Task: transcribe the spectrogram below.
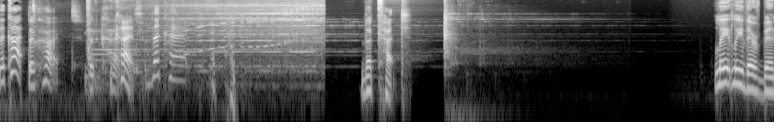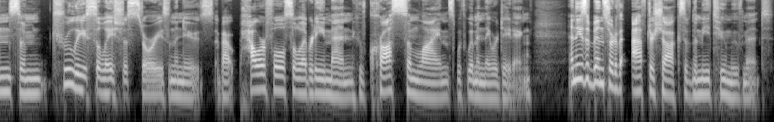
The cut. The cut. The cut. Cut. The cut. The Cut. Lately, there have been some truly salacious stories in the news about powerful celebrity men who've crossed some lines with women they were dating. And these have been sort of aftershocks of the Me Too movement,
